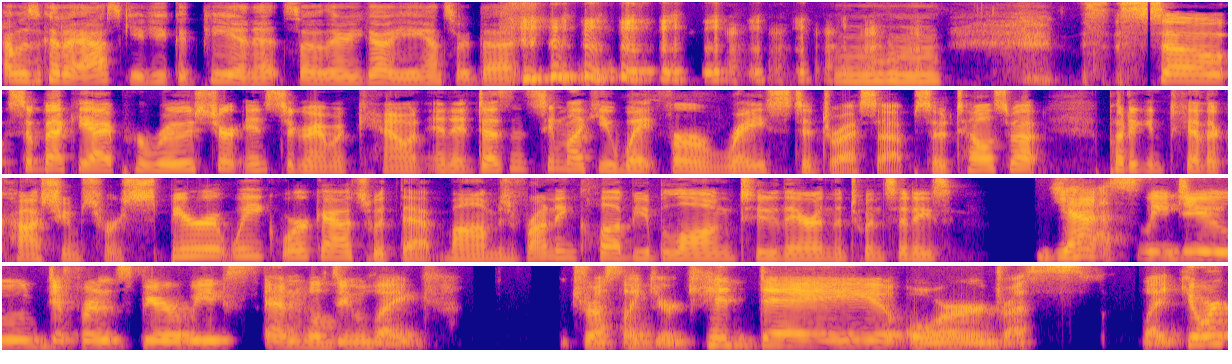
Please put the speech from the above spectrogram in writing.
I was going to ask you if you could pee in it. So, there you go. You answered that. hmm So, so Becky, I perused your Instagram account, and it doesn't seem like you wait for a race to dress up. So, tell us about putting together costumes for Spirit Week workouts with that mom's running club you belong to there in the Twin Cities. yes, we do different spirit weeks and we'll do like dress like your kid day or dress like your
